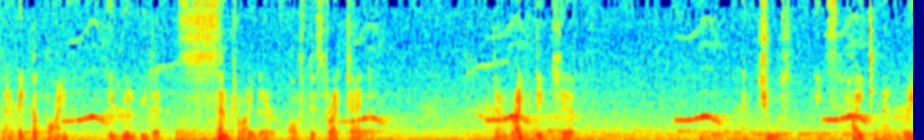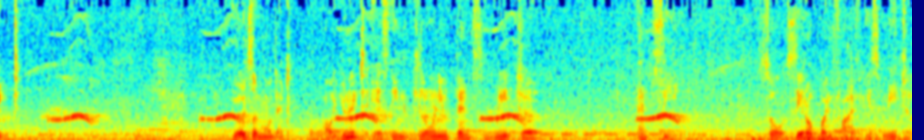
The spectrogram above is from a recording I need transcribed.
And pick the point, it will be the centroid of this rectangle. Then right click here and choose its height and weight. You also know that our unit is in kilonewtons, meter and C. So 0.5 is meter.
